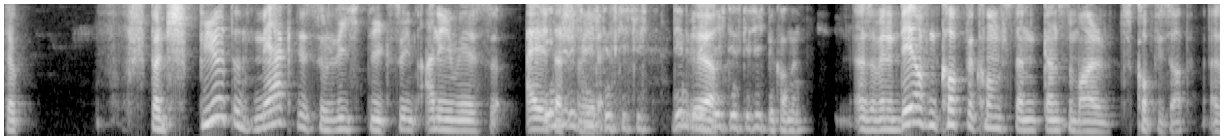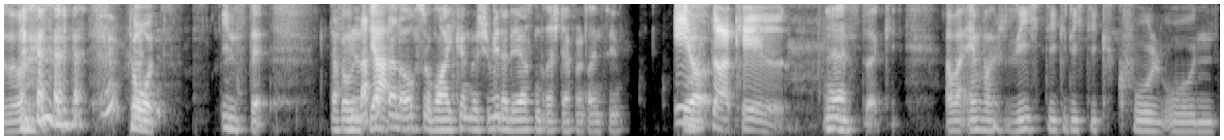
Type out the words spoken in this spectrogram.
da man spürt und merkt es so richtig, so im Anime, so Den alter will, ich nicht Schwede. ins Gesicht, den will Ja. ich nicht ins Gesicht bekommen. Also wenn du den auf den Kopf bekommst, dann ganz normal, Kopf ist ab. Also tot. Instant. Da Und flattert ja. dann auch so, boah, ich könnte mir schon wieder die ersten drei Staffeln reinziehen. Insta-Kill. Ja. Insta okay. Aber einfach richtig, richtig cool und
